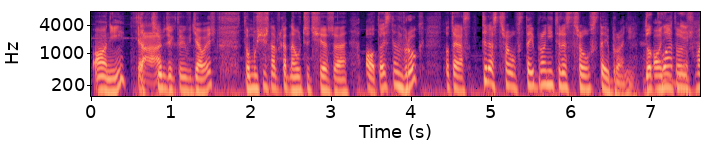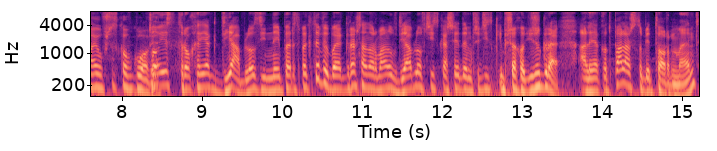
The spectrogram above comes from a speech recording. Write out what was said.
oni, jak Tak. ci ludzie, których widziałeś, to musisz na przykład nauczyć się, że o, to jest ten wróg, to teraz tyle strzałów z tej broni, tyle strzałów z tej broni. Dokładnie. Oni to już mają wszystko w głowie. To jest trochę jak Diablo z innej perspektywy, bo jak grasz na normalu w Diablo, wciskasz jeden przycisk i przechodzisz grę. Ale jak odpalasz sobie Torment,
